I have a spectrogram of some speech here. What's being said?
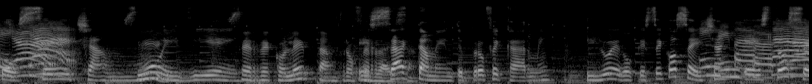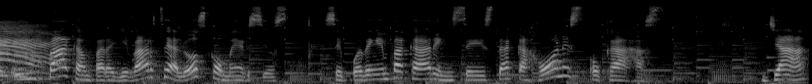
cosechan. Sí. Muy bien. Se recolectan, profe Raiza. Exactamente, profe Carmen. Y luego que se cosechan, estos se empacan para llevarse a los comercios. Se pueden empacar en cesta, cajones o cajas. Ya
